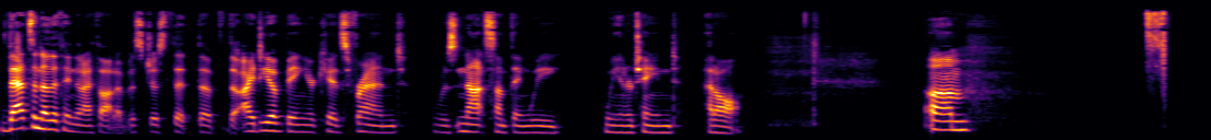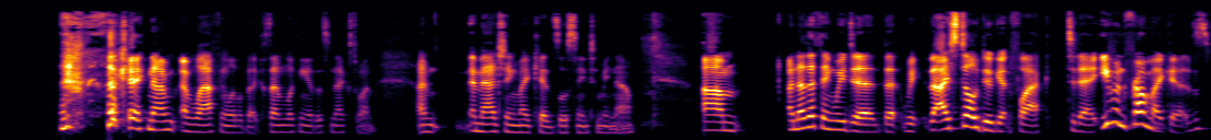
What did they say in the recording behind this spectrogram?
that's another thing that i thought of is just that the the idea of being your kid's friend was not something we we entertained at all. Um okay now I'm, I'm laughing a little bit because i'm looking at this next one. I'm imagining my kids listening to me now. Um another thing we did that we that I still do get flack today, even from my kids.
